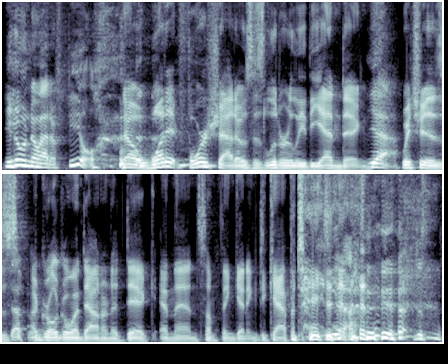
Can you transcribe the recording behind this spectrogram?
you don't know how to feel. no, what it foreshadows is literally the ending. Yeah, Which is definitely. a girl going down on a dick and then something getting decapitated. yeah, yeah, just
